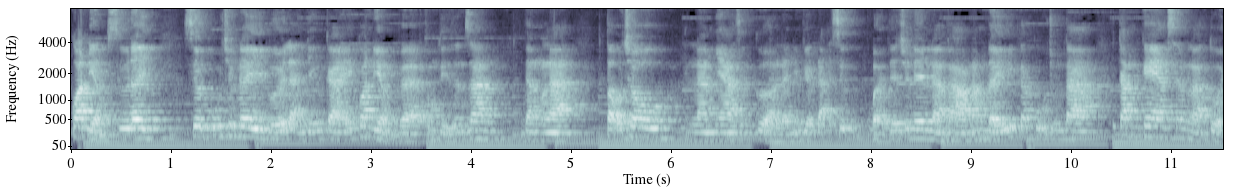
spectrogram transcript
quan điểm xưa đây, xưa cũ trước đây với lại những cái quan điểm về phong thủy dân gian, rằng là tậu châu làm nhà dựng cửa là những việc đại sự. Bởi thế cho nên là vào năm đấy các cụ chúng ta căn ke xem là tuổi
